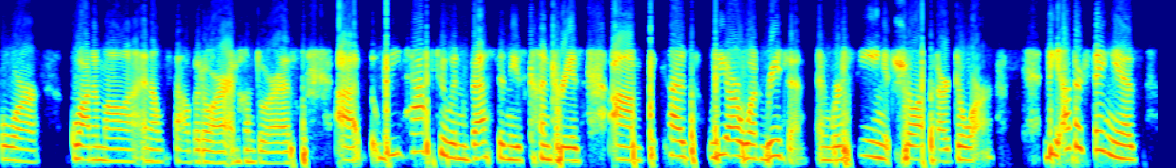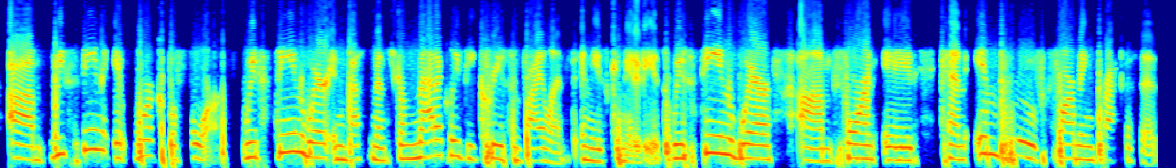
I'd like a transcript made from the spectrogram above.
for Guatemala and El Salvador and Honduras. Uh, we have to invest in these countries um, because we are one region and we're seeing it show up at our door. The other thing is um, we've seen it work before. We've seen where investments dramatically decrease violence in these communities. We've seen where um, foreign aid can improve farming practices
